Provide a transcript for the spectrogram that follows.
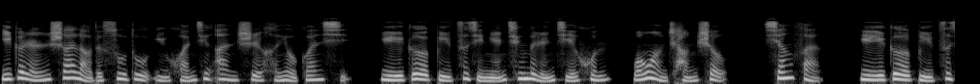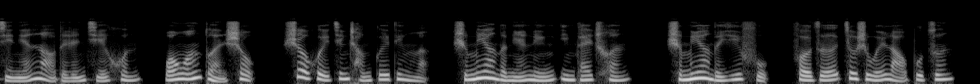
一个人衰老的速度与环境暗示很有关系。与一个比自己年轻的人结婚，往往长寿；相反，与一个比自己年老的人结婚，往往短寿。社会经常规定了什么样的年龄应该穿什么样的衣服，否则就是为老不尊。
